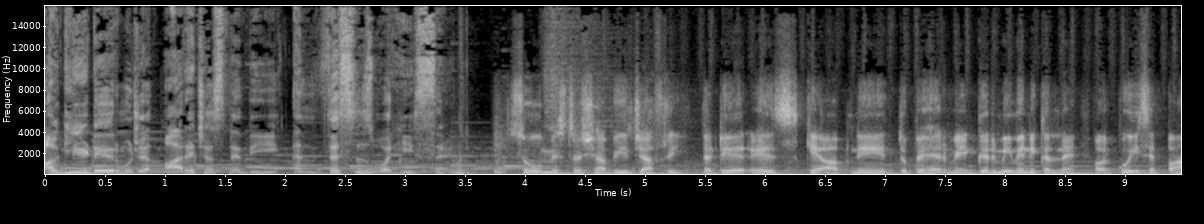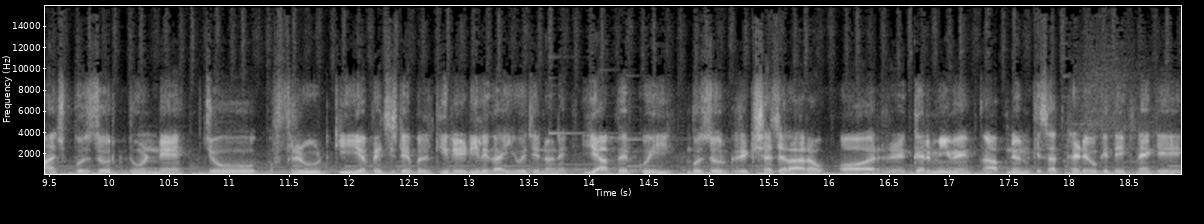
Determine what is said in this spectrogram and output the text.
अगली डेर मुझे आरएचएस ने दी and this is what he said so mister Shabir Jafri the dare is कि आपने दोपहर में गर्मी में निकलना है और कोई से पाँच बुज़ुर्ग ढूँढने हैं जो फ्रूट की या वेजिटेबल की रेडी लगाई हो जिन्होंने या फिर कोई बुज़ुर्ग रिक्शा चला रहा हो और गर्मी में आपने उनके साथ खड़े होकर देखना है कि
